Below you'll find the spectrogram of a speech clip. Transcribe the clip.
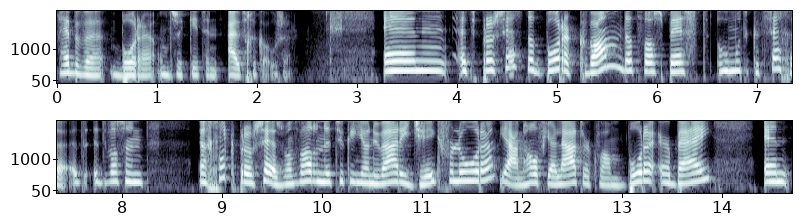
hebben we Borre, onze kitten, uitgekozen. En het proces dat Borre kwam, dat was best, hoe moet ik het zeggen? Het, het was een, een gek proces. Want we hadden natuurlijk in januari Jake verloren. Ja, een half jaar later kwam Borre erbij. En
